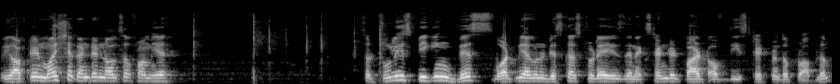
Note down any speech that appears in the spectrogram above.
we obtain moisture content also from here. So, truly speaking this what we are going to discuss today is an extended part of the statement of problem.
